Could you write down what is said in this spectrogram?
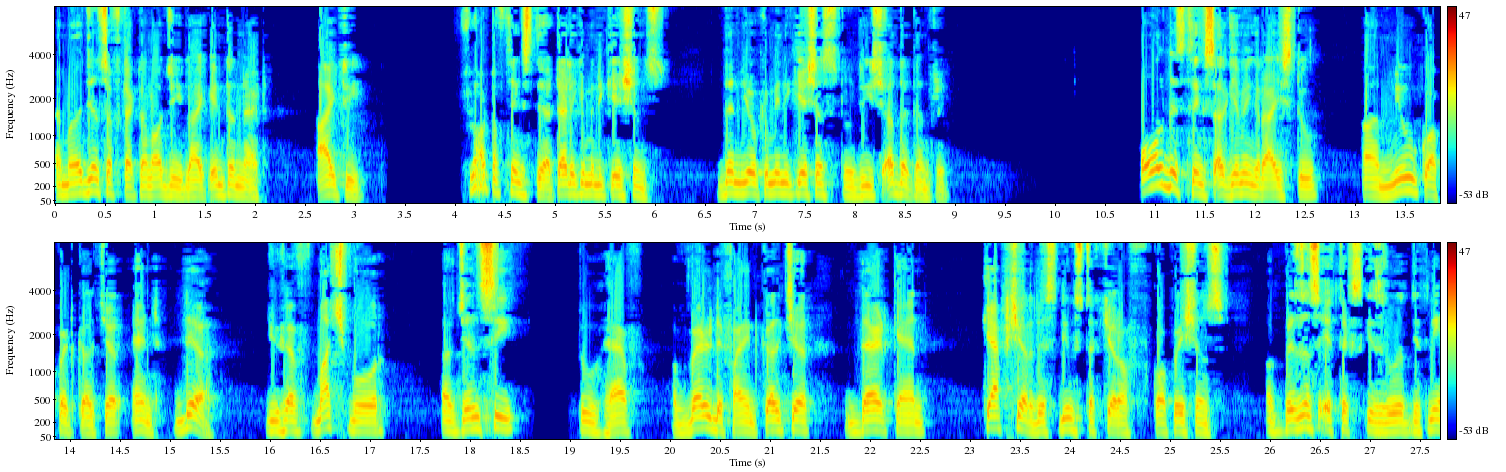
emergence of technology like internet, IT, lot of things there, telecommunications, then your communications to reach other country. All these things are giving rise to a new corporate culture and there you have much more urgency to have a well-defined culture that can capture this new structure of corporation और बिज़नेस एथिक्स की ज़रूरत जितनी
